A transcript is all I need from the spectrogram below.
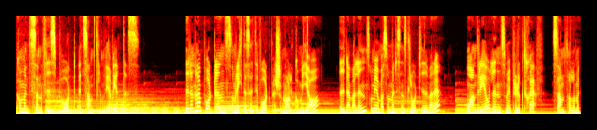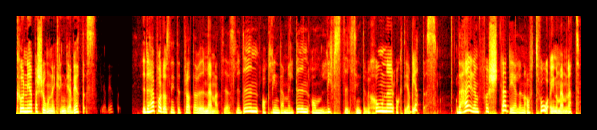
välkommen till Sanofis podd Ett samtal om diabetes. I den här podden som riktar sig till vårdpersonal kommer jag, Ida Wallin som jobbar som medicinsk rådgivare och Andrea Olin som är produktchef samtala med kunniga personer kring diabetes. I det här poddavsnittet pratar vi med Mattias Ledin och Linda Melbin om livsstilsinterventioner och diabetes. Det här är den första delen av två inom ämnet.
